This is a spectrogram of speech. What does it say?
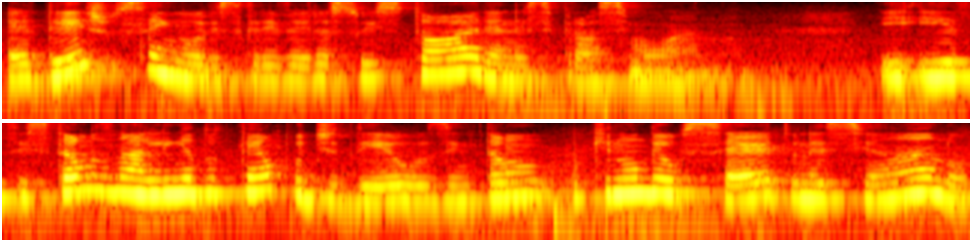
é, deixe o Senhor escrever a sua história nesse próximo ano. E, e, estamos na linha do tempo de Deus, então o que não deu certo nesse ano,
